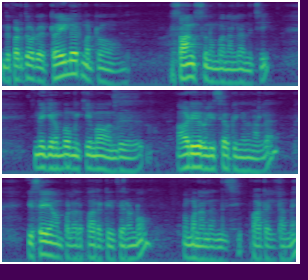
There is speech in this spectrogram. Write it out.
இந்த படத்தோட ட்ரைலர் மற்றும் சாங்ஸ் ரொம்ப நல்லா இருந்துச்சு இன்றைக்கி ரொம்ப முக்கியமாக வந்து ஆடியோ ரிலீஸ் அப்படிங்கிறதுனால இசையமைப்பாளரை பாராட்டி திறனும் ரொம்ப நல்லா இருந்துச்சு பாட்டு எல்லாமே.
